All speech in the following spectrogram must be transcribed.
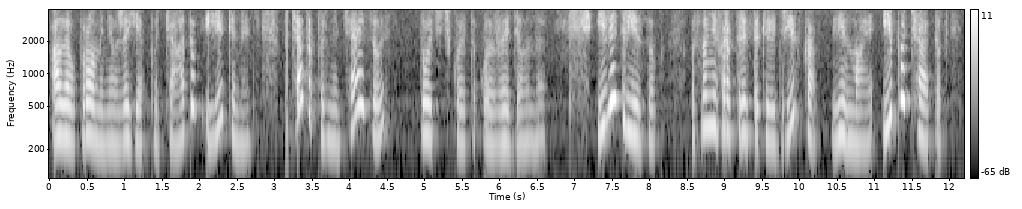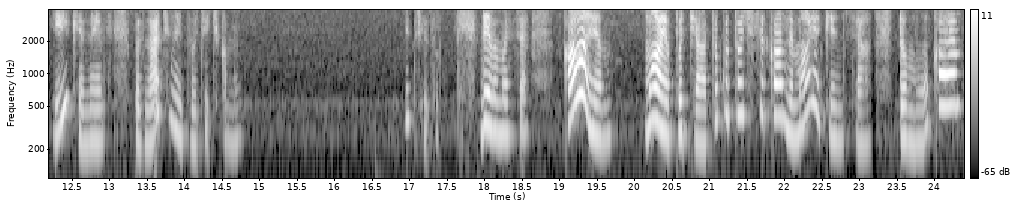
але у променя вже є початок і є кінець. Початок позначається ось точечкою такою виділеною. І відрізок. Основні характеристики відрізка він має і початок, і кінець, позначений точечками. Відрізок. Дивимося. КМ має початок у точці К, не має кінця, тому КМ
